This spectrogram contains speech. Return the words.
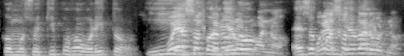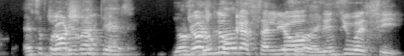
como su equipo favorito. Y Voy a eso soltar conlleva, uno, hermano. Eso Voy conlleva, a soltar uno. Eso George Lucas. Que George, George Lucas, Lucas, salió de, de USC,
